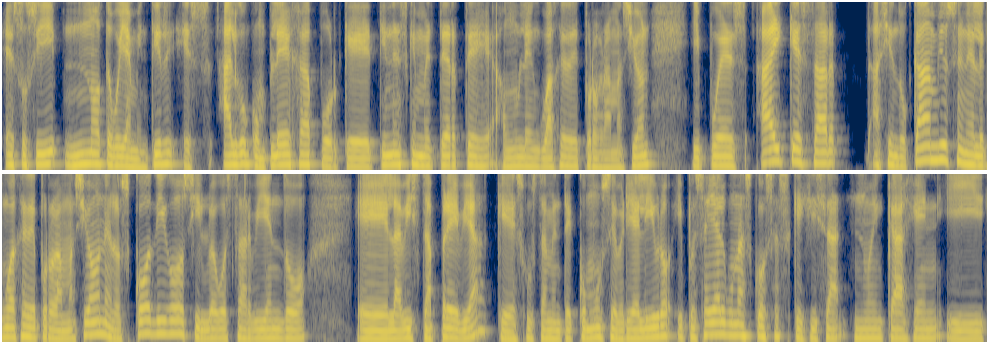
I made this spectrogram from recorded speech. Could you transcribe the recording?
Eso sí, no te voy a mentir, es algo compleja porque tienes que meterte a un lenguaje de programación y pues hay que estar haciendo cambios en el lenguaje de programación, en los códigos y luego estar viendo eh, la vista previa, que es justamente cómo se vería el libro, y pues hay algunas cosas que quizá no encajen y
